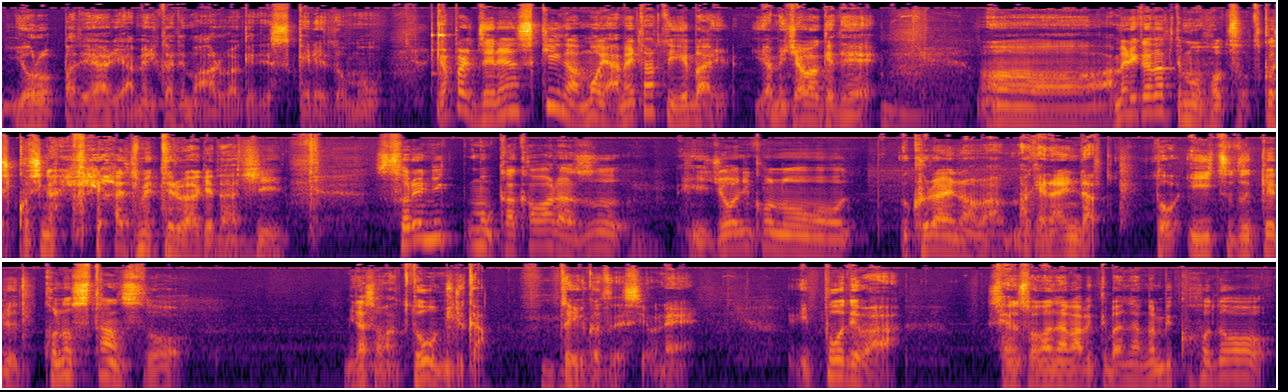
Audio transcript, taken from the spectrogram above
ヨーロッパであり、アメリカでもあるわけですけれども、やっぱりゼレンスキーがもうやめたと言えばやめちゃうわけで、うん、アメリカだってもう少し腰が引き始めてるわけだし。うんそれにもかかわらず、非常にこのウクライナは負けないんだと言い続ける、このスタンスを皆さんはどう見るかということですよね。一方では、戦争が長引けば長引くほど、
